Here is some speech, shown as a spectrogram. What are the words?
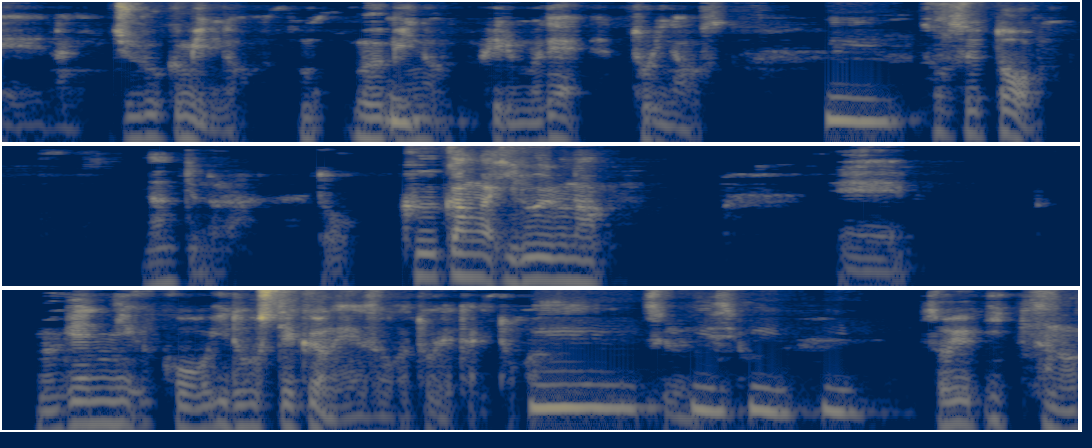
えー何 ?16 ミリのムムービーのフィルムで撮り直す。うんそうすると、なんていうんだろう空間がいろいろな、えー無限にこう移動していくような映像が撮れたりとか、うん。するんですよ。そういういあの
